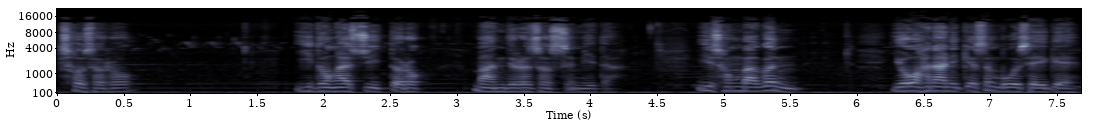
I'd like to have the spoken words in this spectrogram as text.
처소로 이동할 수 있도록 만들어졌습니다. 이 성막은 요 하나님께서 모세에게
